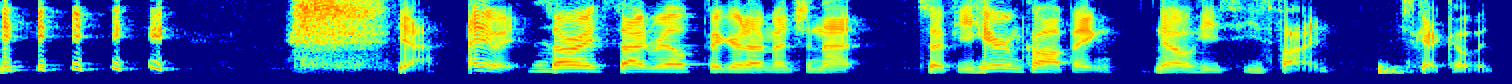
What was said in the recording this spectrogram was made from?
yeah. Anyway, yeah. sorry, side rail. Figured I mentioned that. So if you hear him coughing, no, he's he's fine. He's got COVID.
